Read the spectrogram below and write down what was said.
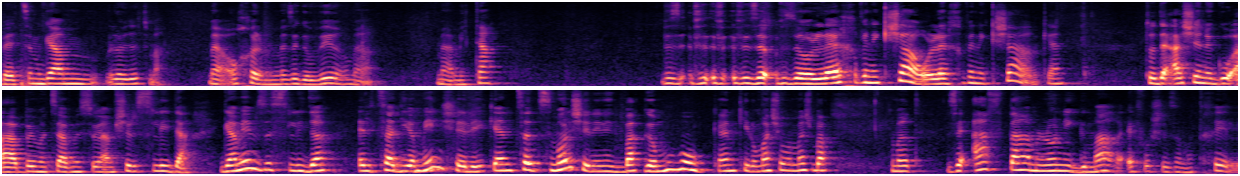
בעצם גם, לא יודעת מה, מהאוכל, ממזג אוויר, מה, מהמיטה. וזה, וזה, וזה, הולך ונקשר, הולך ונקשר, כן? תודעה שנגועה במצב מסוים של סלידה. גם אם זה סלידה אל צד ימין שלי, כן? צד שמאל שלי נדבק גם הוא, כן? כאילו משהו ממש ב... זאת אומרת, זה אף פעם לא נגמר איפה שזה מתחיל.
